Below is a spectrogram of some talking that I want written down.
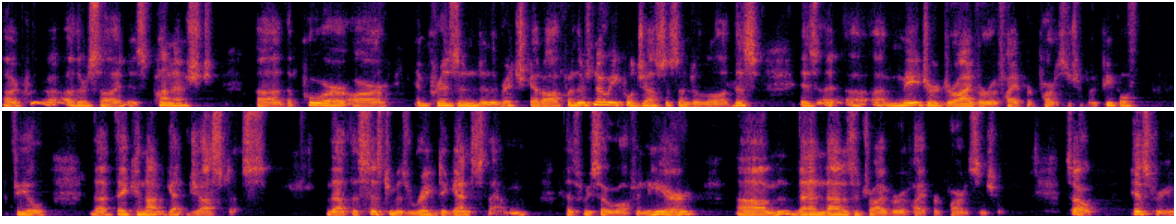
other uh, other side is punished. Uh, the poor are imprisoned, and the rich get off. When there's no equal justice under the law, this is a, a major driver of hyperpartisanship. When people feel that they cannot get justice, that the system is rigged against them, as we so often hear, um, then that is a driver of hyperpartisanship. So, history.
